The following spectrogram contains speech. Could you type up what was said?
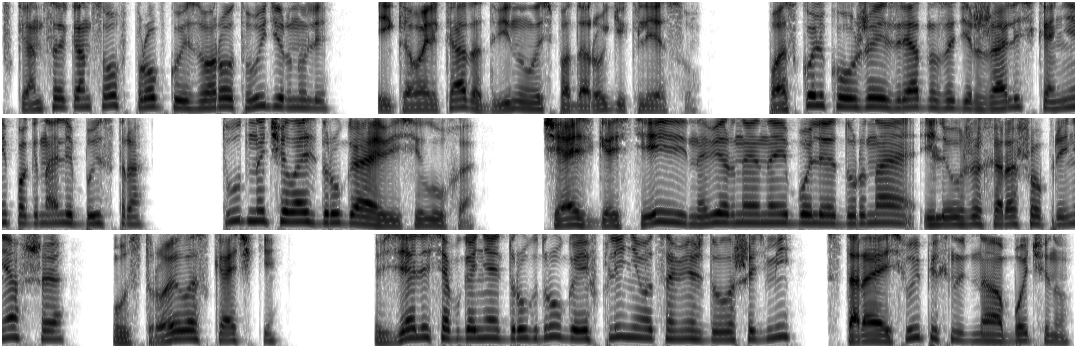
В конце концов, пробку из ворот выдернули, и кавалькада двинулась по дороге к лесу. Поскольку уже изрядно задержались, коней погнали быстро. Тут началась другая веселуха. Часть гостей, наверное, наиболее дурная или уже хорошо принявшая, устроила скачки. Взялись обгонять друг друга и вклиниваться между лошадьми, стараясь выпихнуть на обочину.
